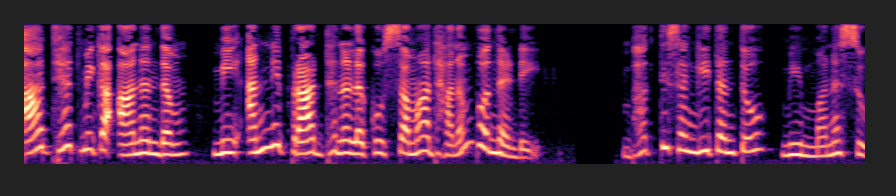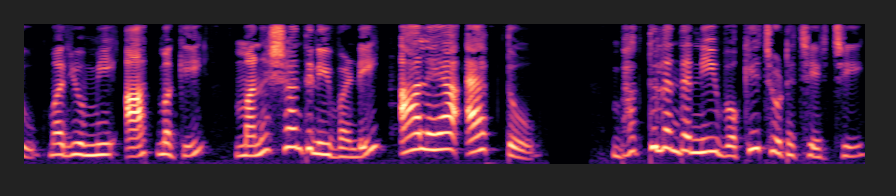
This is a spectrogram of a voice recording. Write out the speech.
ఆధ్యాత్మిక ఆనందం మీ అన్ని ప్రార్థనలకు సమాధానం పొందండి. భక్తి సంగీతంతో మీ మనసు మరియు మీ ఆత్మకి మనశ్శాంతినివ్వండి ఆలయ యాప్తో. భక్తులందర్నీ ఒకే చోట చేర్చి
